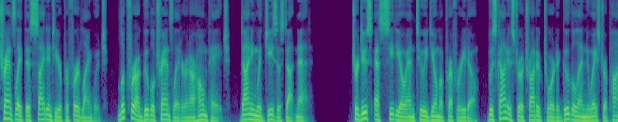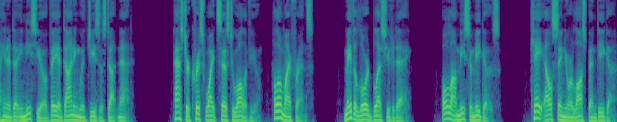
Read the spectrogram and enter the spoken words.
Translate this site into your preferred language. Look for our Google Translator in our homepage, diningwithjesus.net. Traduce este sitio en tu idioma preferido. Busca nuestro traductor de Google en nuestra página de inicio via diningwithjesus.net. Pastor Chris White says to all of you, Hello, my friends. May the Lord bless you today. Hola, mis amigos. Que el Señor los bendiga.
